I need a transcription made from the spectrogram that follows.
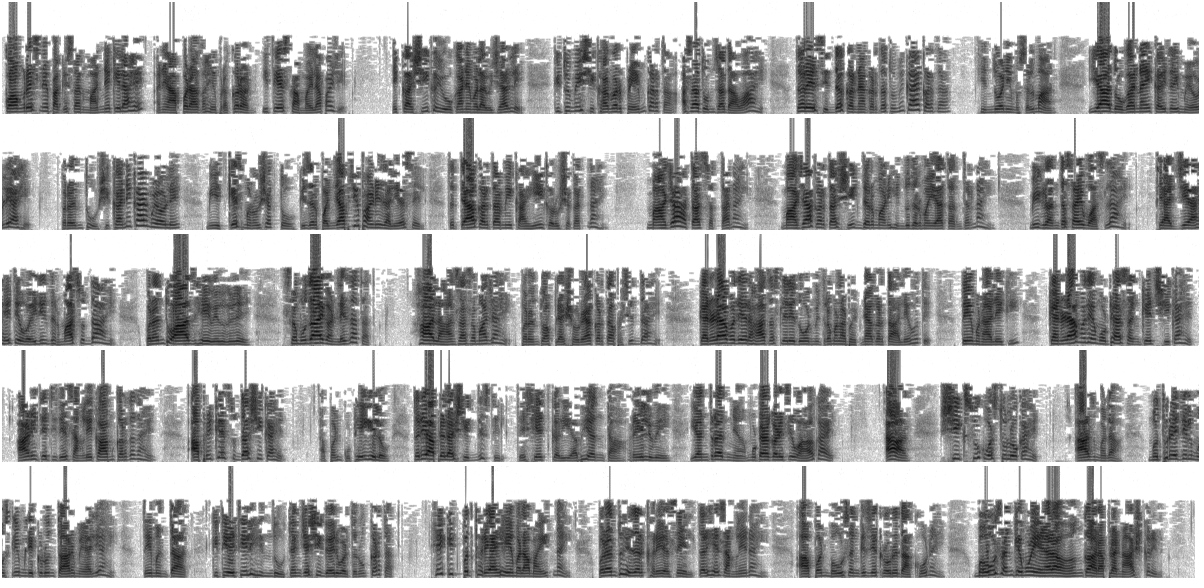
काँग्रेसने पाकिस्तान मान्य केला आहे आणि आपण आता हे प्रकरण इथेच थांबायला पाहिजे. एका शीख युवकाने मला विचारले की तुम्ही शिखांवर प्रेम करता? असा तुमचा दावा आहे. तर हे सिद्ध करण्याकरता तुम्ही काय करता? हिंदू आणि मुसलमान या दोघांनाही काहीतरी मिळवले आहे. परंतु शिखाने काय मिळवले? मी इतकेच म्हणू शकतो की जर पंजाबची फाळणी झाली असेल तर त्याकरता मी काहीही करू शकत नाही. माझ्या हातात सत्ता नाही. माझ्याकरता शीख धर्म आणि हिंदू धर्म यात अंतर नाही. मी ग्रंथसाहेब वाचला आहे. त्यात जे आहे ते वैदिक धर्मात सुद्धा आहे. परंतु आज हे वेगवेगळे समुदाय गणले जातात. हा लहानसा समाज आहे परंतु आपल्या शौर्याकरता प्रसिद्ध आहे. कॅनडामध्ये राहत असलेले दोन मित्र मला भेटण्याकरता आले होते. ते म्हणाले की कॅनडामध्ये मोठ्या संख्येत शीख आहेत आणि ते तिथे चांगले काम करत आहेत. आफ्रिकेत सुद्धा शीख आहेत. आपण कुठेही गेलो तरी आपल्याला शीख दिसतील. ते शेतकरी अभियंता रेल्वे यंत्रज्ञ मोटारगाडीचे वाहक आहेत. आज शीख सुख वस्तू लोक आहेत. आज मला मथुरेतील मुस्लिम लीगकडून तार मिळाली आहे. ते म्हणतात की तेथील हिंदू त्यांच्याशी गैरवर्तणूक करतात. हे कितपत खरे आहे हे मला माहीत नाही. परंतु हे जर खरे असेल तर हे चांगले नाही. आपण बहुसंख्येचे क्रौर्य दाखवू नये. बहुसंख्येमुळे येणारा अहंकार आपला नाश करेल.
